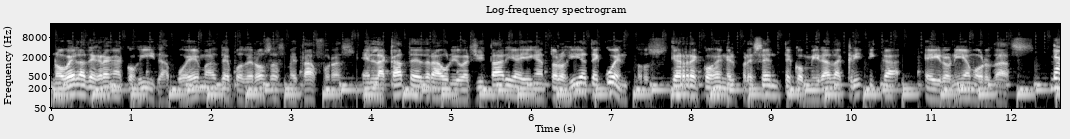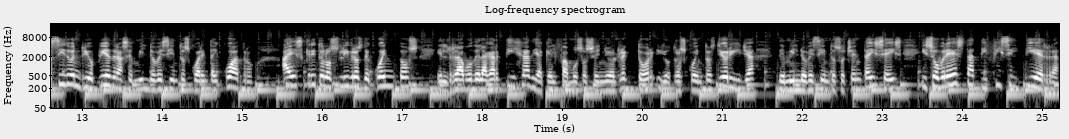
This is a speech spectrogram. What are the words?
novelas de gran acogida, poemas de poderosas metáforas, en la cátedra universitaria y en antologías de cuentos que recogen el presente con mirada crítica e ironía mordaz. Nacido en Río Piedras en 1944, ha escrito los libros de cuentos El rabo de lagartija de aquel famoso señor rector y otros cuentos de orilla de 1986 y sobre esta difícil tierra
